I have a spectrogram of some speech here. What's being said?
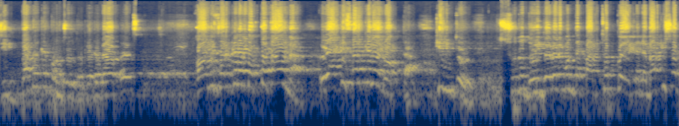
জিহ্বাটাকে পর্যন্ত কেটে দেওয়া হয়েছে। কওমি সার্কেলের বক্তা তাও না, ওই একই সার্কেলের বক্তা। কিন্তু শুধু দুই দলের মধ্যে পার্থক্য এখানে, বাকি সব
